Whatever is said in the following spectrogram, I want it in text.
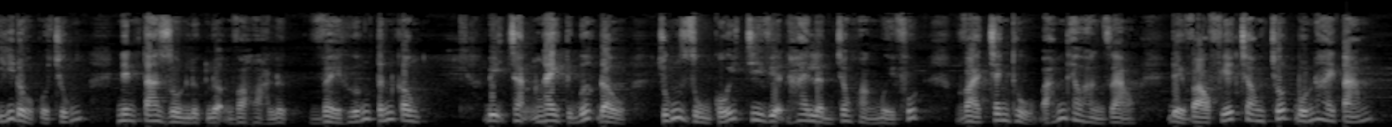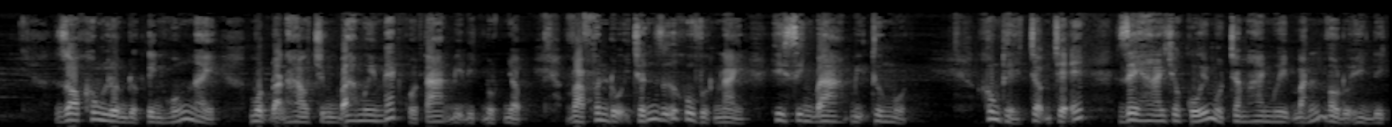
ý đồ của chúng nên ta dồn lực lượng và hỏa lực về hướng tấn công. Bị chặn ngay từ bước đầu, chúng dùng cối chi viện hai lần trong khoảng 10 phút và tranh thủ bám theo hàng rào để vào phía trong chốt 428. Do không lường được tình huống này, một đoạn hào chừng 30 mét của ta bị địch đột nhập và phân đội chấn giữ khu vực này hy sinh 3 bị thương một. Không thể chậm trễ, D2 cho cối 120 bắn vào đội hình địch,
